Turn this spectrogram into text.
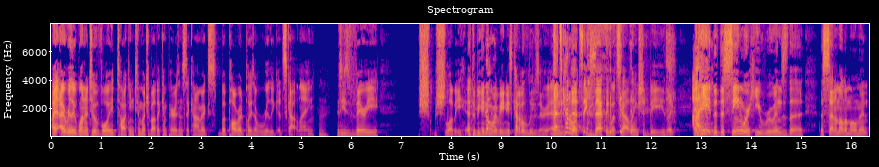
I, I really wanted to avoid talking too much about the comparisons to comics, but Paul Rudd plays a really good Scott Lang Hmm. because he's very sh- schlubby at the beginning of know, the movie, and he's kind of a loser. And That's kind of- that's exactly what Scott Lang should be. Like, and I- he the, the scene where he ruins the the sentimental moment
